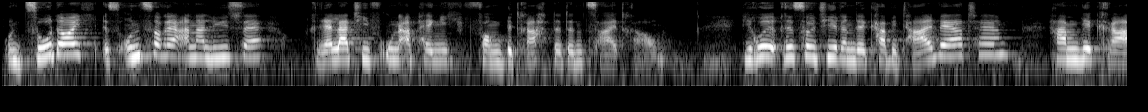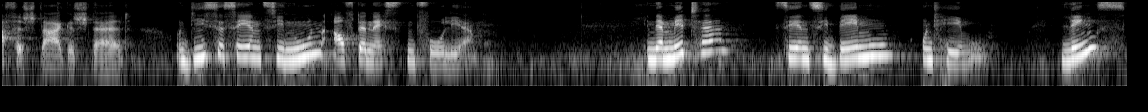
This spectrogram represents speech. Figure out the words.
Und so durch ist unsere Analyse relativ unabhängig vom betrachteten Zeitraum. Die resultierenden Kapitalwerte haben wir grafisch dargestellt. Und diese sehen Sie nun auf der nächsten Folie. In der Mitte sehen Sie BEMU und HEMU. Links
